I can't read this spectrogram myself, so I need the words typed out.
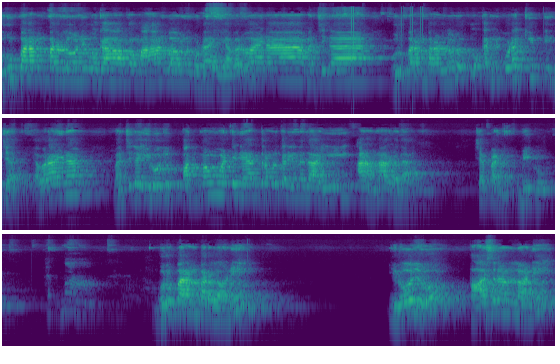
గురు పరంపరలోని ఒక ఒక మహానుభావుని కూడా ఎవరు ఆయన? మంచిగా గురు పరంపరలోని ఒకరిని కూడా కీర్తించారు. ఎవరాయన మంచిగా ఈరోజు పద్మం వంటి నేత్రములు కలిగినదాయి అని అన్నారు కదా. చెప్పండి మీకు పద్మ. గురు పరంపరలోని ఈరోజు పాసురంలోని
